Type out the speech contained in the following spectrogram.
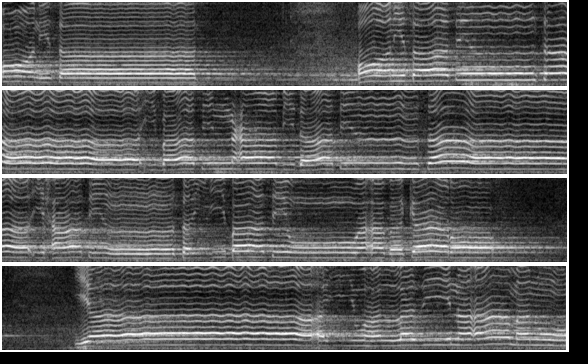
قانتات. قانتات تائبات عابدات سائحات وأبكارا يا أيها الذين آمنوا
